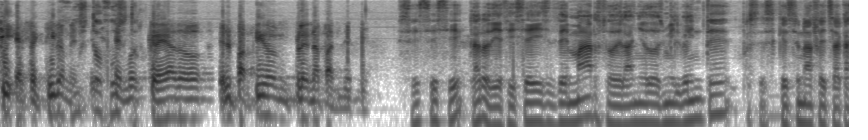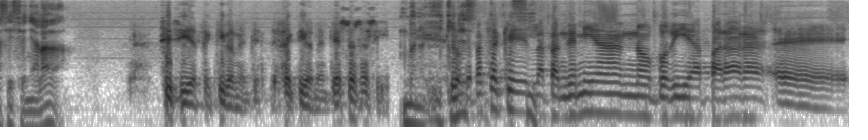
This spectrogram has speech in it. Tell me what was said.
Sí, efectivamente. Hemos creado el partido en plena pandemia. Sí, sí, sí. Claro, 16 de marzo del año 2020, pues es que es una fecha casi señalada. Sí, sí, efectivamente, efectivamente, eso es así. Bueno, Lo que pasa es que la pandemia no podía parar eh,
